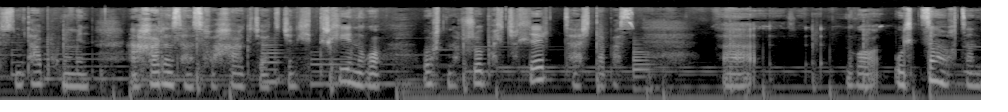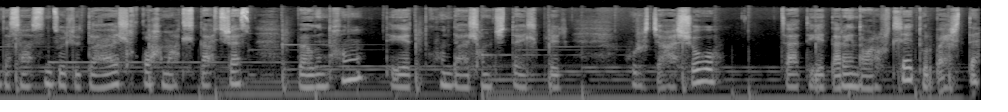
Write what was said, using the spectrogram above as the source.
тусам та бүхэн минь анхааран сонсох байхаа гэж бодож ин хитрхи нөгөө урт навшуу болчихлоор цааш та бас а нөгөө үлдсэн хугацаанд сонсон зүйлүүдээ ойлгохгүй байх магадaltaй учраас богинохон тэгээд хүнд ойлгомжтой хэлбэрээр хүргэж байгаа шүү. За тэгээд дараагийн дугаар хүртлээ түр баяртай.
